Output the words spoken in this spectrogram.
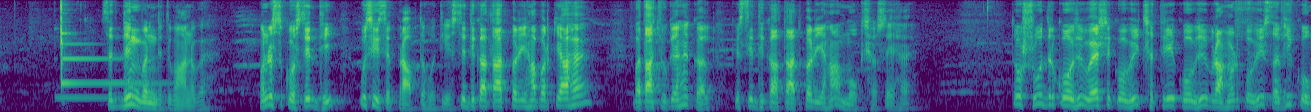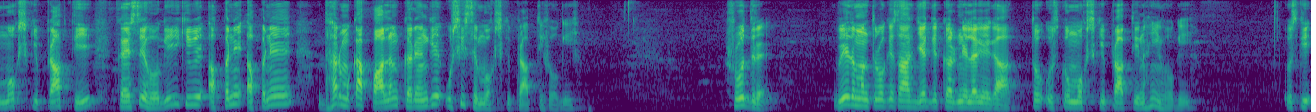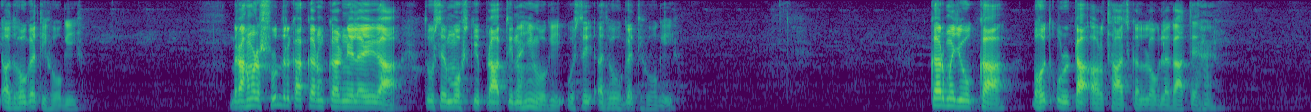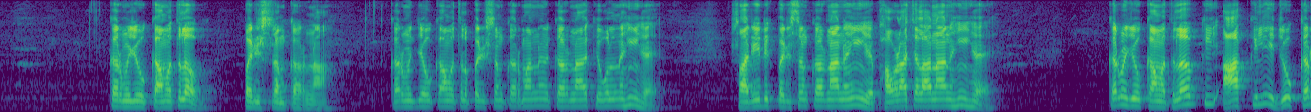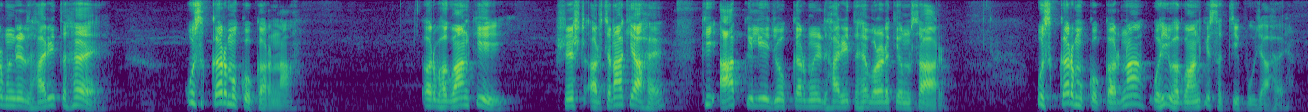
सिद्धिंग वंदित मानव है। मनुष्य को सिद्धि उसी से प्राप्त होती है। सिद्धि का तात्पर्य यहाँ पर क्या है? बता चुके हैं कल कि सिद्धि का तात्पर्य यहाँ मोक्ष से है। तो शूद्र को भी, वैश्य को भी, क्षत्रिय को भी, ब्राह्मण को भी, सभी को मोक्ष की प्राप्ति कैसे होगी कि वे अपने अपने धर्म का पालन करेंगे, उसी से मोक्ष की प्राप्ति होगी। शूद्र वेद मंत्रों के साथ यज्ञ करने लगेगा तो उसको मोक्ष की प्राप्ति नहीं होगी, उसकी अधोगति होगी। ब्राह्मण शूद्र का कर्म करने लगेगा तो उसे मोक्ष की प्राप्ति नहीं होगी, उसे अधोगति होगी। कर्मयोग का बहुत उल्टा अर्थ आजकल लोग लगाते हैं। कर्मयोग का मतलब परिश्रम करना। कर्मयोग का मतलब परिश्रम करना करना केवल नहीं है। शारीरिक परिश्रम करना नहीं है, फावड़ा चलाना नहीं है। कर्मयोग का मतलब कि आपके लिए जो कर्म निर्धारित है, उस कर्म को करना। और भगवान की श्रेष्ठ अर्चना क्या है कि आपके लिए जो कर्म निर्धारित है वर्ण के अनुसार, उस कर्म को करना, वही भगवान की सच्ची पूजा है।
